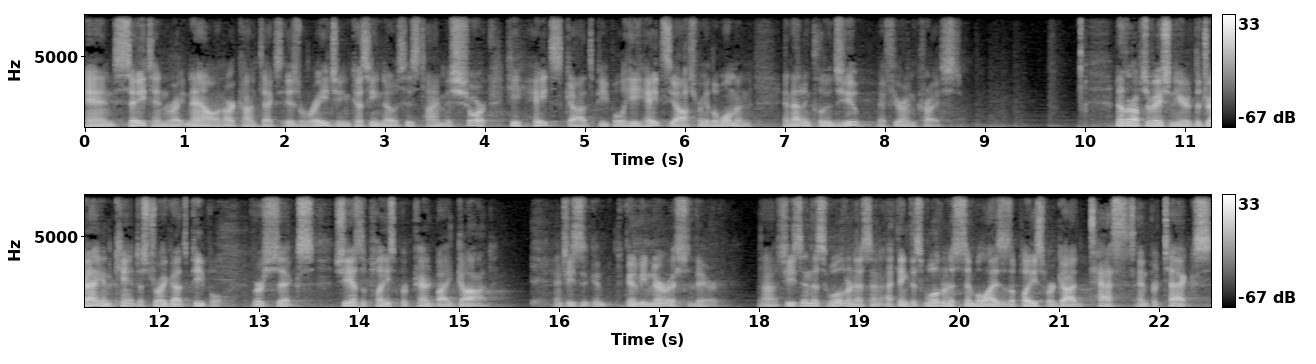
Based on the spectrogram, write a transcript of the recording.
And Satan, right now, in our context, is raging because he knows his time is short. He hates God's people, he hates the offspring of the woman, and that includes you if you're in Christ. Another observation here the dragon can't destroy God's people. Verse 6 she has a place prepared by God and she's going to be nourished there. Uh, she's in this wilderness, and I think this wilderness symbolizes a place where God tests and protects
